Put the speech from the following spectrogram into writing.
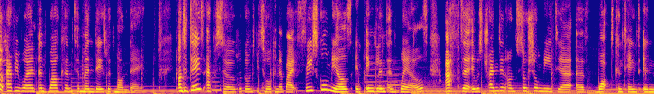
Hello, everyone, and welcome to Mondays with Monday. On today's episode, we're going to be talking about free school meals in England and Wales after it was trending on social media of what contained in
